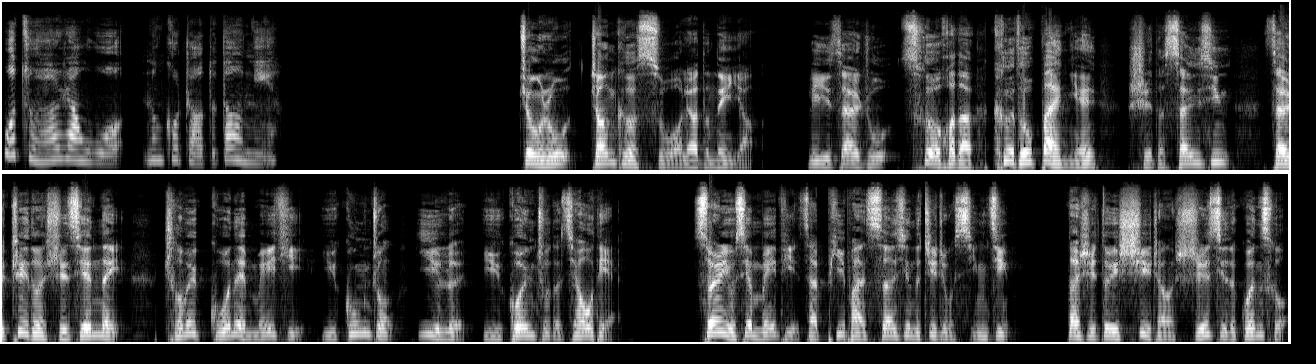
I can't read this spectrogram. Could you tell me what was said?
我总要让我能够找得到你。”正如张克所料的那样，李在珠策划的磕头拜年，使得三星在这段时间内成为国内媒体与公众议论与关注的焦点。虽然有些媒体在批判三星的这种行径，但是对市场实际的观测，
